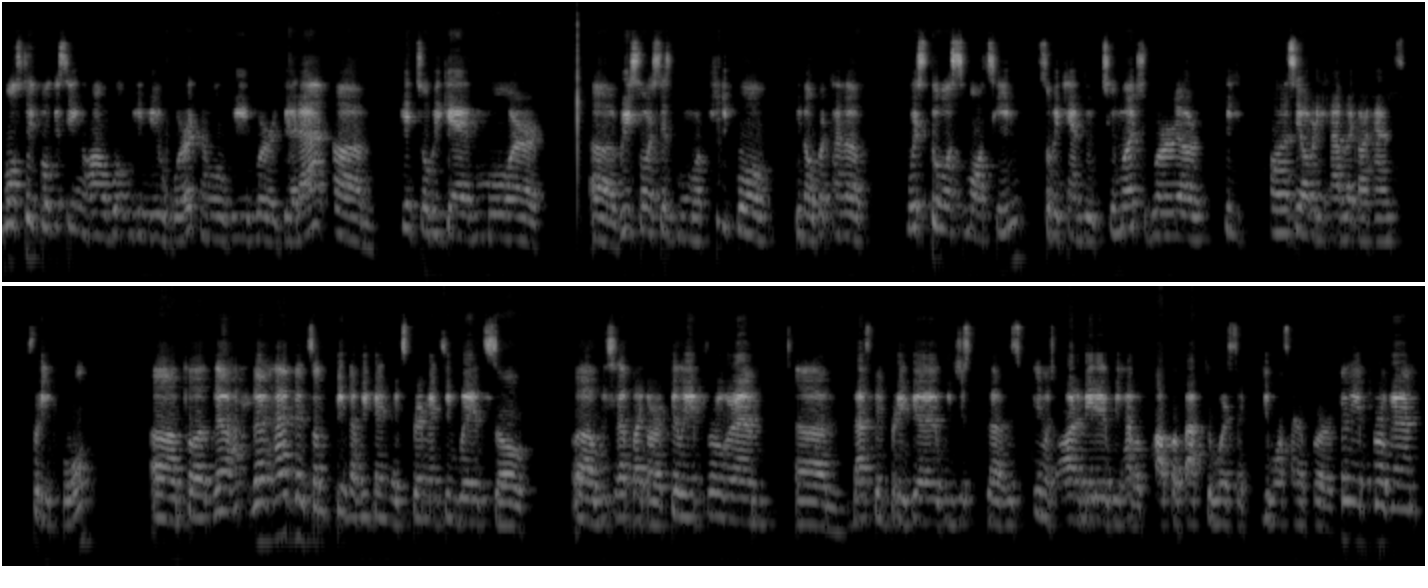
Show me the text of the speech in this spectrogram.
mostly focusing on what we knew worked and what we were good at um, until we get more uh, resources, more people. You know, we're kind of we're still a small team, so we can't do too much. We're uh, we honestly already have like our hands pretty full. Um, but there, there have been some things that we've been experimenting with. So uh, we set up like our affiliate program. Um, that's been pretty good. We just uh, it's pretty much automated. We have a pop up afterwards like you want to sign up for our affiliate program.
